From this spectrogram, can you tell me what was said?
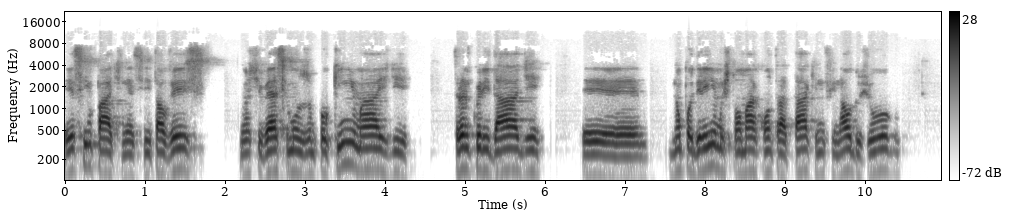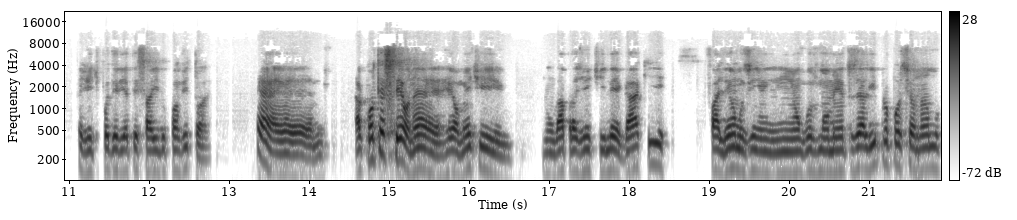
esse empate, né? Se talvez nós tivéssemos um pouquinho mais de tranquilidade, é, não poderíamos tomar contra-ataque no final do jogo, a gente poderia ter saído com a vitória. É, aconteceu, né? Realmente não dá para a gente negar que falhamos em, em, alguns momentos ali, proporcionamos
